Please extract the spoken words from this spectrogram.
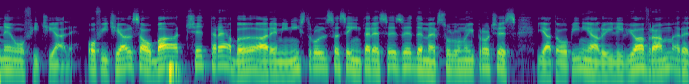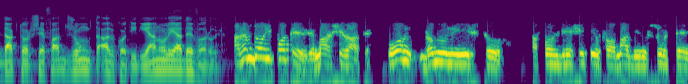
neoficiale. Oficial sau ba, ce treabă are ministrul să se intereseze de mersul unui proces? Iată opinia lui Liviu Avram, redactor șef adjunct al cotidianului Adevărul. Avem două ipoteze mari și late. Ori domnul ministru a fost greșit informat din surse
